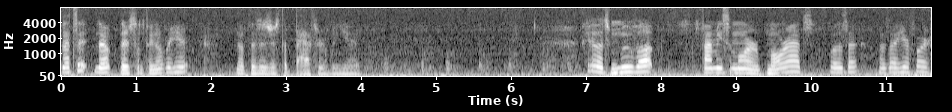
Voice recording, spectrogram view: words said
That's it? Nope, there's something over here. Nope, this is just the bathroom again. Okay, let's move up. Find me some more mole rats. What was that? What was that here for?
